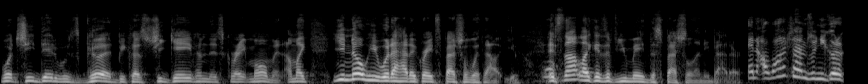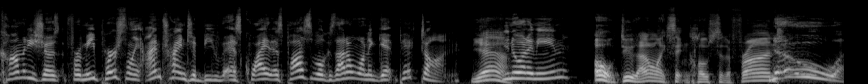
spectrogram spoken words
What she did was good because she gave him this great moment. I'm like, you know, he would have had a great special without you. it's not like as if you made the special any better. And a lot of times when you go to comedy shows, for me personally, I'm trying to be as quiet as possible because I don't want to get picked on. Yeah. You know what I mean? Oh, dude, I don't like sitting close to the front. No.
